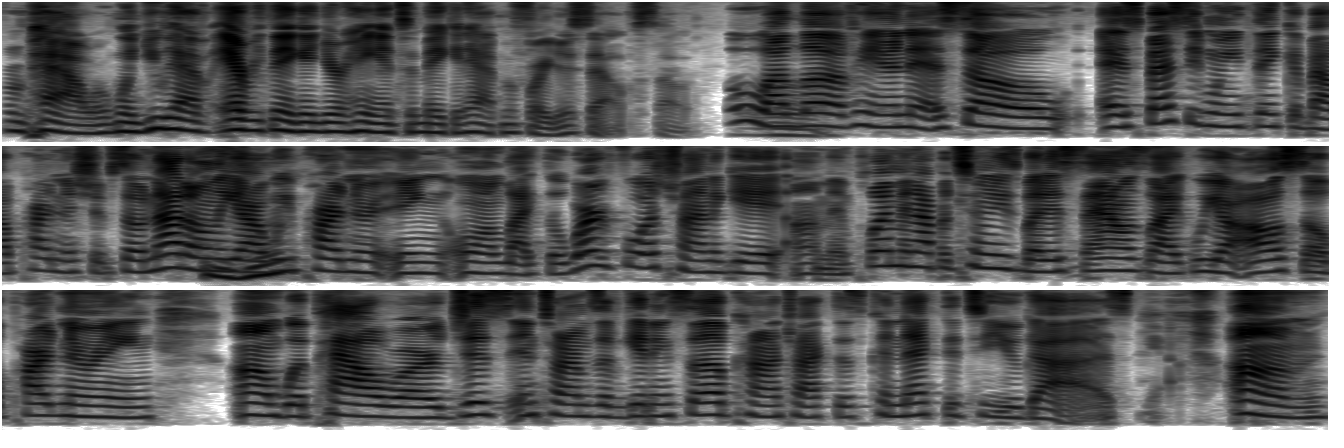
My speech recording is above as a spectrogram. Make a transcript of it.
from Power when you have everything in your hand to make it happen for yourself. So Oh, I love hearing that. So, especially when you think about partnerships. So, not only are we partnering on like the workforce, trying to get um, employment opportunities, but it sounds like we are also partnering um, with Power just in terms of getting subcontractors connected to you guys. Yeah. Um.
